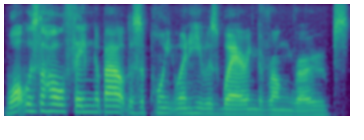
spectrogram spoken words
What was the whole thing about? There's a point when he was wearing the wrong robes.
